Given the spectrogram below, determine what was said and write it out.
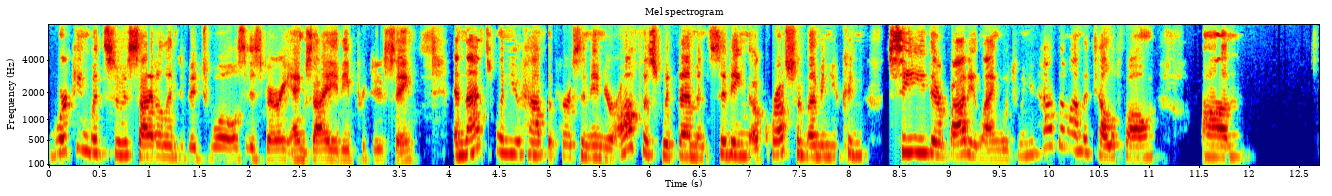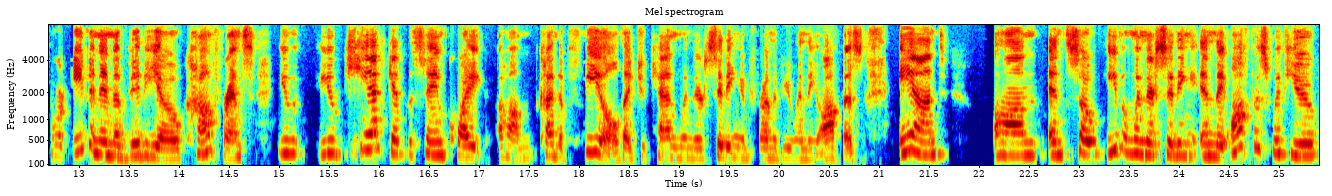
working with suicidal individuals is very anxiety producing. And that's when you have the person in your office with them and sitting across from them and you can see their body language. When you have them on the telephone, um, or even in a video conference, you you can't get the same quite um, kind of feel that you can when they're sitting in front of you in the office. And um, and so even when they're sitting in the office with you,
